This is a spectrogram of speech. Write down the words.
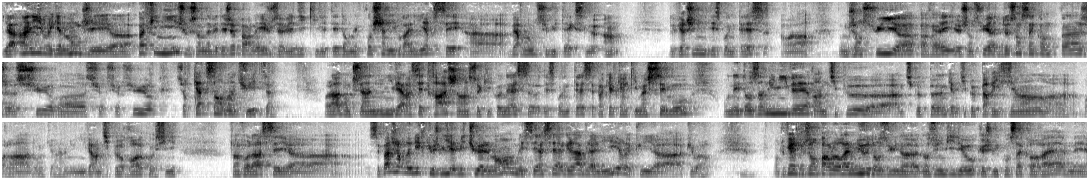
Il y a un livre également que j'ai euh, pas fini, je vous en avais déjà parlé, je vous avais dit qu'il était dans mes prochains livres à lire, c'est euh, Vernon Subutex, le 1, de Virginie Despuentes. Voilà. Donc j'en suis à, pareil, j'en suis à 250 pages sur, euh, sur, sur, sur, sur 428. Voilà, donc c'est un univers assez trash, hein, ceux qui connaissent Despuentes, c'est pas quelqu'un qui mâche ses mots. On est dans un univers un petit peu, un petit peu punk, un petit peu parisien, voilà, donc un univers un petit peu rock aussi. Enfin voilà, c'est euh, c'est pas le genre de livre que je lis habituellement, mais c'est assez agréable à lire et puis euh, puis voilà. En tout cas, je vous en parlerai mieux dans une euh, dans une vidéo que je lui consacrerai, mais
